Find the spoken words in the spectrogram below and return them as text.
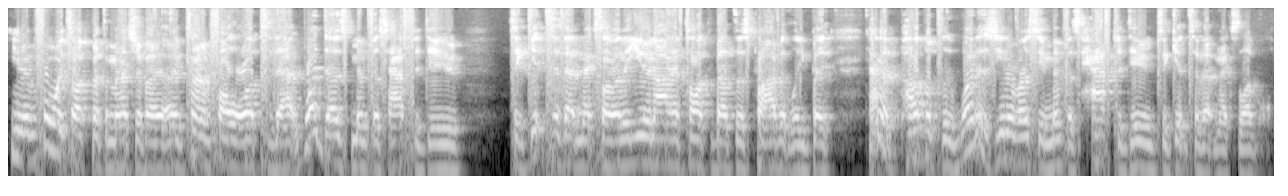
You know, before we talk about the matchup, I, I, kind of follow up to that. What does Memphis have to do to get to that next level? I know you and I have talked about this privately, but kind of publicly, what does University of Memphis have to do to get to that next level?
